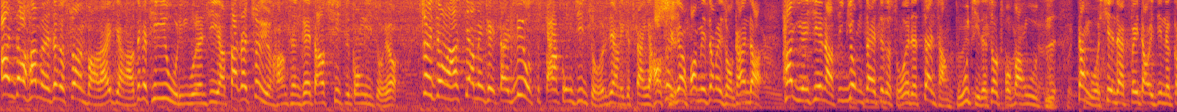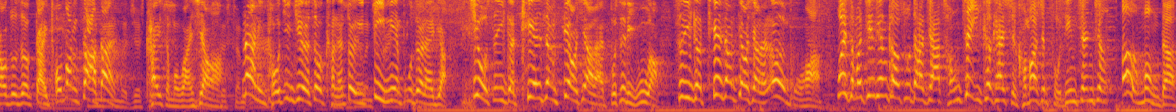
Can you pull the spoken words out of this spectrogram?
按照他们的这个算法来讲啊，这个 T 一五零无人机啊，大概最远航程可以达到七十公里左右。最重要，它下面可以带六十八公斤左右的这样的一个弹药。好，所以你像画面上面所看到，它原先啊是用在这个所谓的战场补给的时候投放物资，但我现在飞到一定的高度之后改投放炸弹，开什么玩笑啊？那你投进去的时候，可能对于地面部队来讲，就是一个天上掉下来，不是礼物啊，是一个天上掉下来的恶魔啊！为什么今天告诉大家，从这一刻开始，恐怕是普京真正噩梦的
